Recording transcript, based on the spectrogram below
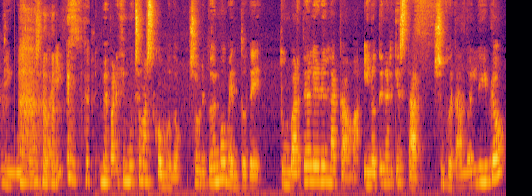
ningún gasto ahí. me parece mucho más cómodo, sobre todo el momento de tumbarte a leer en la cama y no tener que estar sujetando el libro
